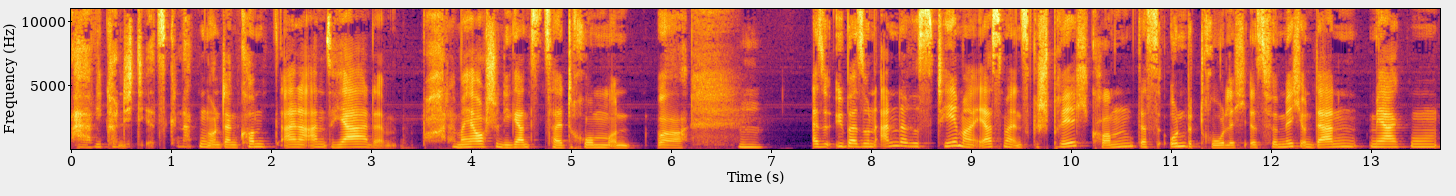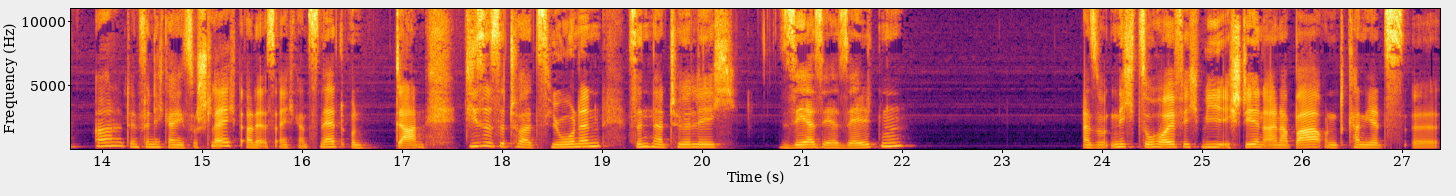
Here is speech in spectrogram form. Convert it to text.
ah, wie könnte ich die jetzt knacken? Und dann kommt einer an, ja, da, boah, da war ja auch schon die ganze Zeit rum und boah. Hm also über so ein anderes Thema erstmal ins Gespräch kommen, das unbedrohlich ist für mich und dann merken, ah, den finde ich gar nicht so schlecht, ah, der ist eigentlich ganz nett und dann. Diese Situationen sind natürlich sehr, sehr selten. Also nicht so häufig wie ich stehe in einer Bar und kann jetzt äh,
